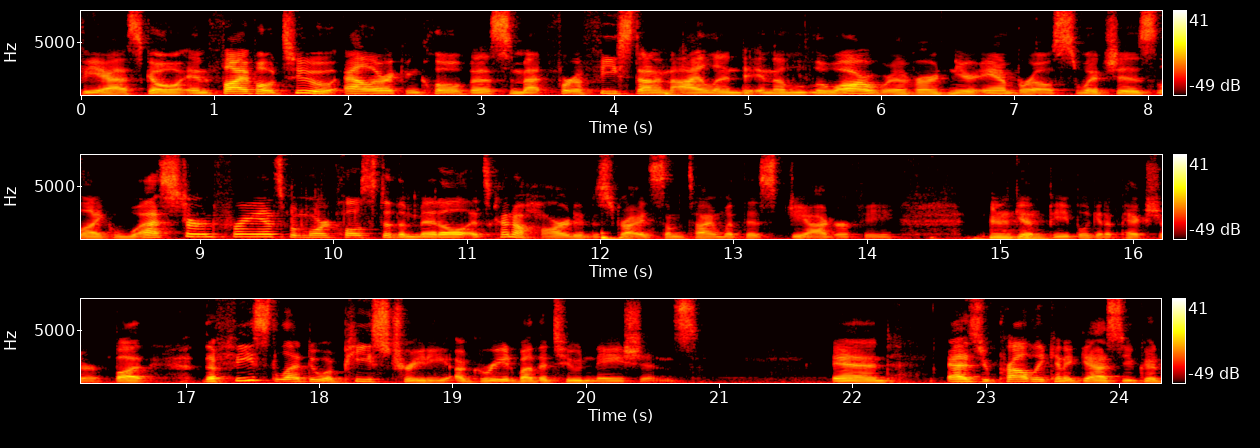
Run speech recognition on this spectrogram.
fiasco, in 502, Alaric and Clovis met for a feast on an island in the Loire River near Ambros, which is like western France, but more close to the middle. It's kind of hard to describe sometime with this geography. Get mm-hmm. people get a picture. But the feast led to a peace treaty agreed by the two nations. And as you probably can guess, you could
